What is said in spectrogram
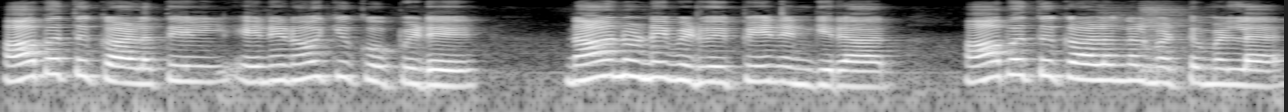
ஆபத்து காலத்தில் என்னை நோக்கி கூப்பிடு. நான் உன்னை விடுவிப்பேன் என்கிறார். ஆபத்து காலங்கள் மட்டுமல்ல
